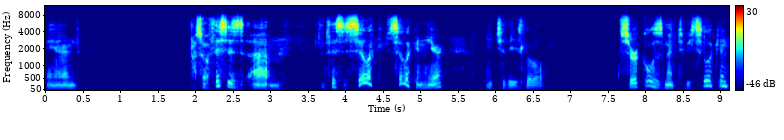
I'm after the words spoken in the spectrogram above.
And so if this is um, if this is silic silicon here, each of these little circles is meant to be silicon,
